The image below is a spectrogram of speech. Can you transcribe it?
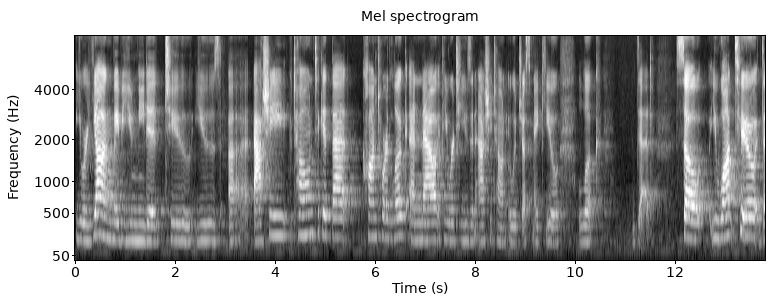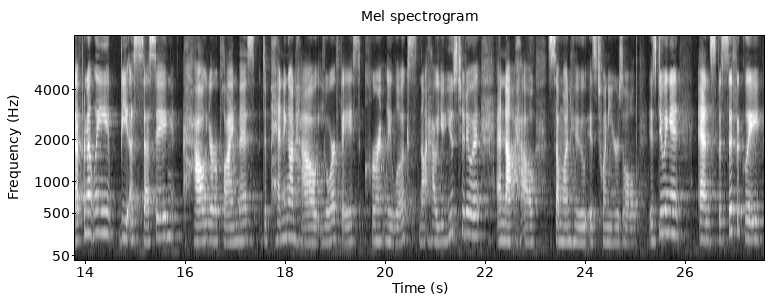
you were young, maybe you needed to use a ashy tone to get that contoured look. And now if you were to use an ashy tone, it would just make you look dead. So you want to definitely be assessing how you're applying this depending on how your face currently looks, not how you used to do it, and not how someone who is 20 years old is doing it, and specifically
